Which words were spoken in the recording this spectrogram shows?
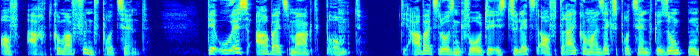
auf 8,5 Prozent. Der US-Arbeitsmarkt brummt. Die Arbeitslosenquote ist zuletzt auf 3,6 Prozent gesunken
